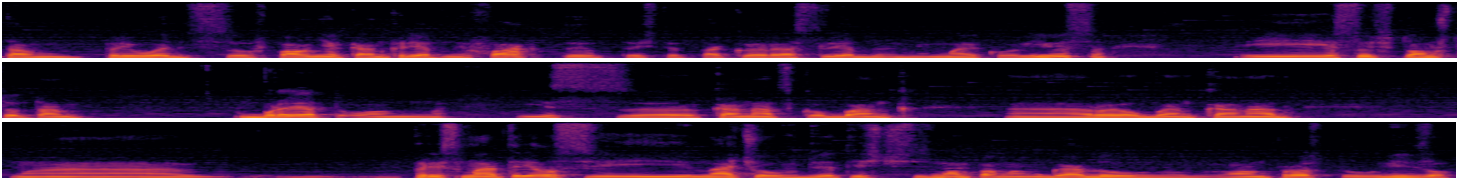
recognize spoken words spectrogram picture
там приводятся вполне конкретные факты, то есть это такое расследование Майкла Льюиса. И суть в том, что там Брэд, он из э, канадского банка э, Royal Bank Canada э, присмотрелся и начал в 2007, по-моему, году. Он просто увидел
